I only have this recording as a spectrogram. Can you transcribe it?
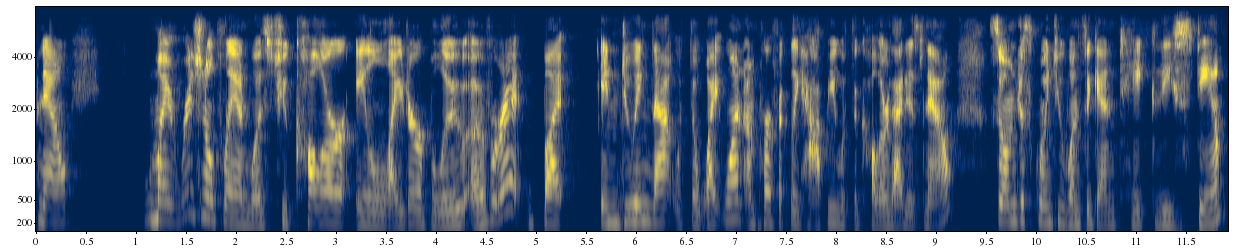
Now, my original plan was to color a lighter blue over it, but in doing that with the white one, I'm perfectly happy with the color that is now. So I'm just going to once again take the stamp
